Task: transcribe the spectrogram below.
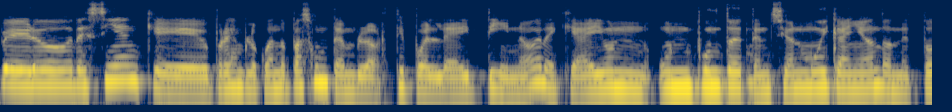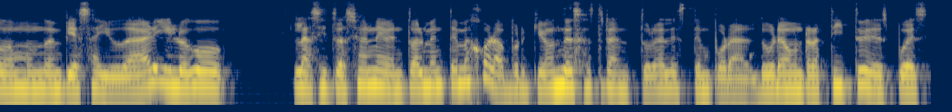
Pero decían que, por ejemplo, cuando pasa un temblor, tipo el de Haití, ¿no? De que hay un, un punto de tensión muy cañón donde todo el mundo empieza a ayudar y luego la situación eventualmente mejora, porque un desastre natural es temporal, dura un ratito y después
